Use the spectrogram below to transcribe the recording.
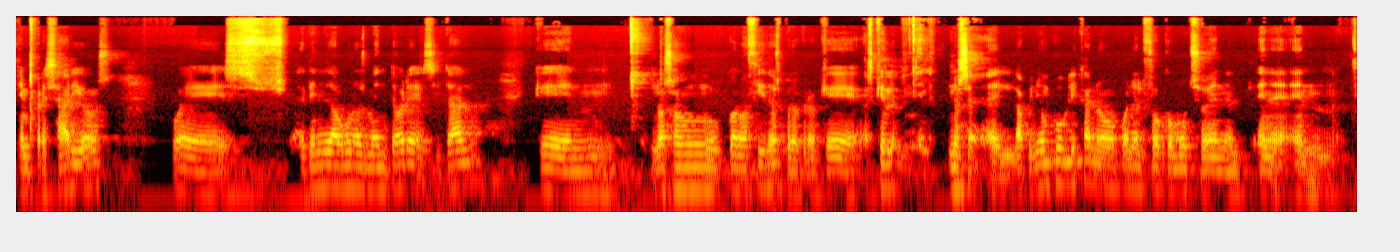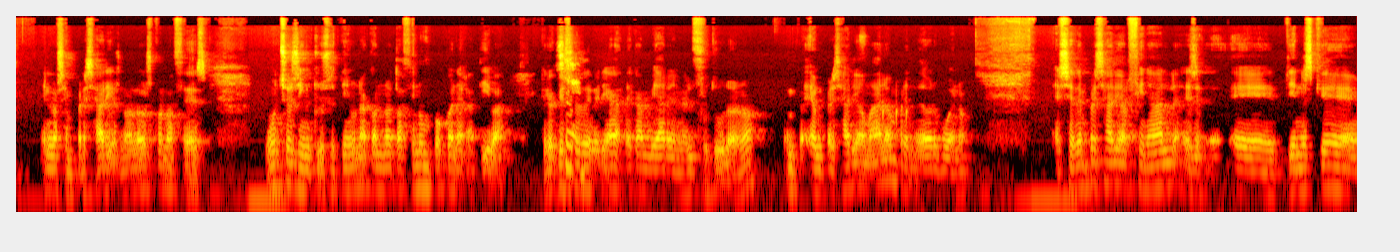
empresarios, pues he tenido algunos mentores y tal que no son conocidos, pero creo que es que no sé, la opinión pública no pone el foco mucho en, en, en, los empresarios, no los conoces muchos, incluso tiene una connotación un poco negativa. Creo que eso debería de cambiar en el futuro, ¿no? Em, empresario malo, emprendedor bueno. Ser empresario al final es, eh, tienes que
